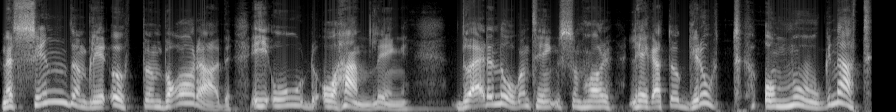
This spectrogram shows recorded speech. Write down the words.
När synden blir uppenbarad i ord och handling, då är det någonting som har legat och grott och mognat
